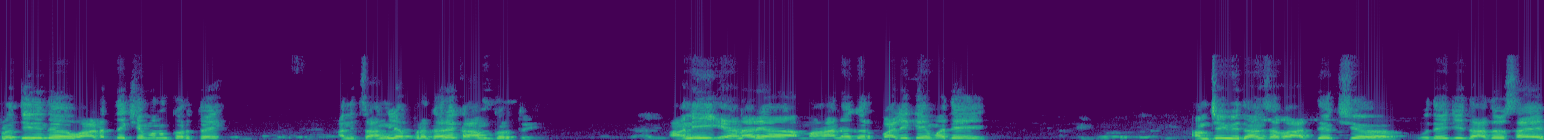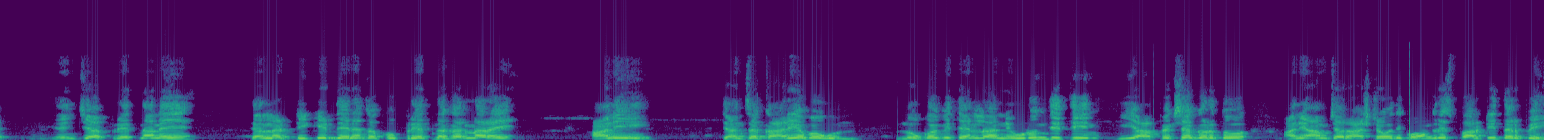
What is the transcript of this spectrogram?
प्रतिनिधी वार्डाध्यक्ष म्हणून करतोय आणि चांगल्या प्रकारे काम करतोय. आणि येणाऱ्या महानगरपालिकेमध्ये आमचे विधानसभा अध्यक्ष उदयजी जाधव साहेब यांच्या प्रयत्नाने त्यांना तिकीट देण्याचा खूप प्रयत्न करणार आहे. आणि त्यांचं कार्य बघून लोक बी त्यांना निवडून देतील ही अपेक्षा करतो. आणि आमच्या राष्ट्रवादी काँग्रेस पार्टीतर्फे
